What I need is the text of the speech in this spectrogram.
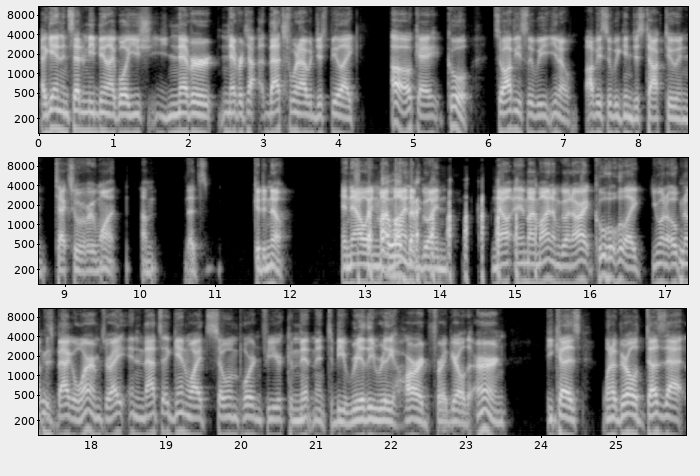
Again, instead of me being like, "Well, you, sh- you never, never," ta-, that's when I would just be like, "Oh, okay, cool." So obviously we, you know, obviously we can just talk to and text whoever we want. Um, that's good to know. And now in my mind, I'm going, now in my mind, I'm going, all right, cool. Like you want to open up this bag of worms, right? And that's again why it's so important for your commitment to be really, really hard for a girl to earn. Because when a girl does that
